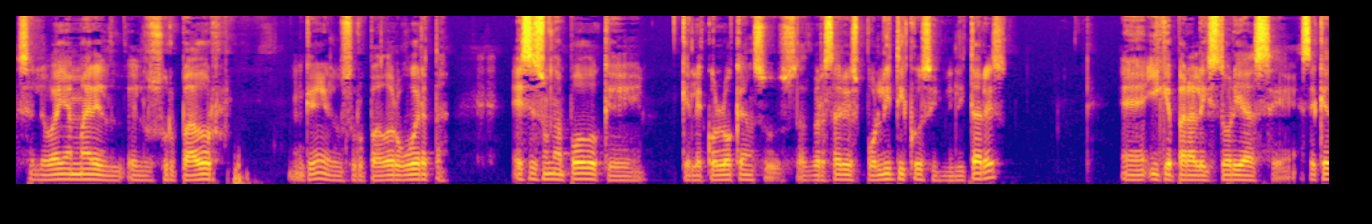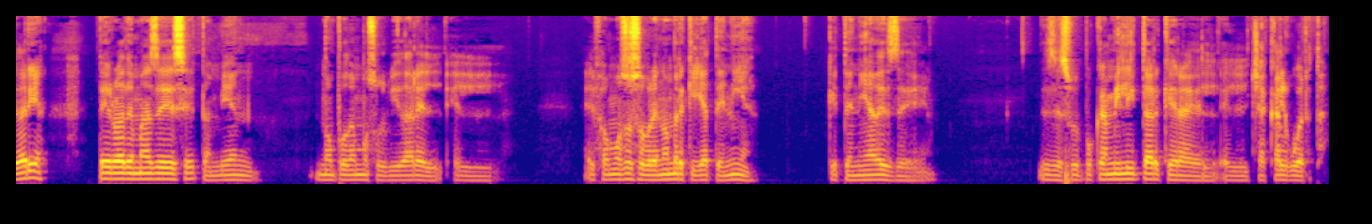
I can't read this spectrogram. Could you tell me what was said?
se le va a llamar el, usurpador, el usurpador Huerta. Ese es un apodo que, le colocan sus adversarios políticos y militares eh, y que para la historia se, quedaría. Pero además de ese, también no podemos olvidar el, el famoso sobrenombre que ya tenía, que tenía desde, desde su época militar, que era el, Chacal Huerta.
